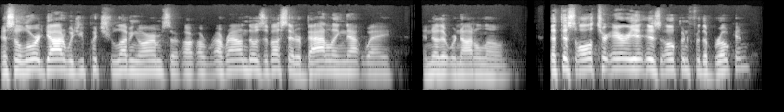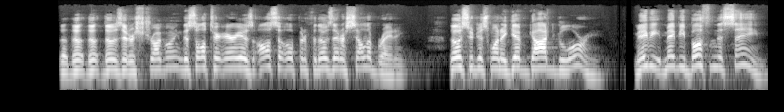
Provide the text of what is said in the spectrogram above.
And so, Lord God, would you put your loving arms around those of us that are battling that way and know that we're not alone? That this altar area is open for the broken, the, the, those that are struggling. This altar area is also open for those that are celebrating, those who just want to give God glory. Maybe, maybe both in the same,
